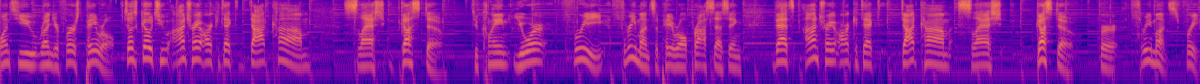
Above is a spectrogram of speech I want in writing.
once you run your first payroll. Just go to entrearchitect.com slash gusto to claim your free three months of payroll processing. That's entrearchitect.com slash gusto for three months free.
